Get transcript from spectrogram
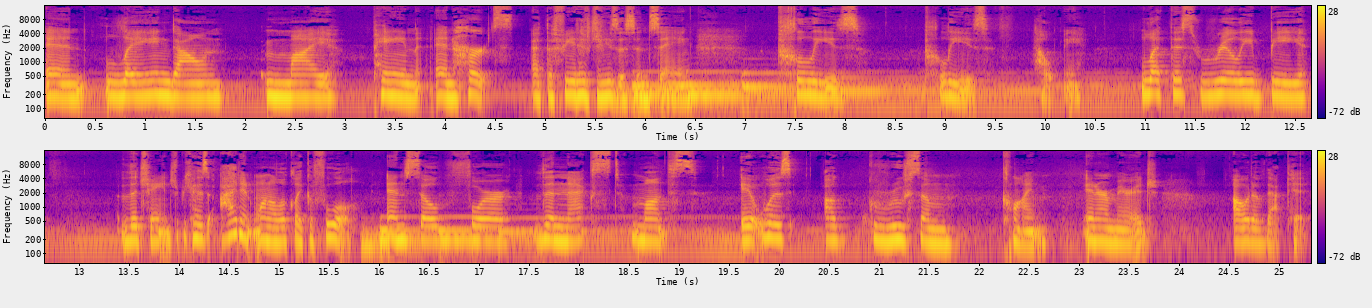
and laying down my pain and hurts at the feet of Jesus and saying, Please, please help me. Let this really be the change because I didn't want to look like a fool. And so for the next months, it was a gruesome climb in our marriage out of that pit.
